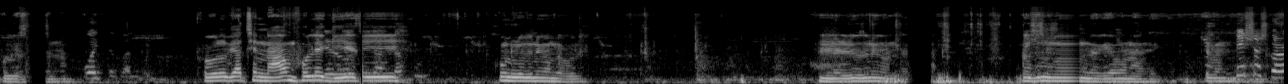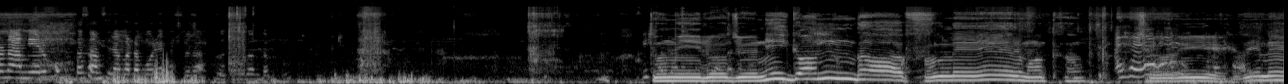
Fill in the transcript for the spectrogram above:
ফুল গাছের নাম ফুল গাছের নাম ভুলে গিয়েছি। কোন রজনীগন্ধা ফুল? হুম রজনীগন্ধা। রজনীগন্ধা কেমন আছে বিশ্বাস করো না আমি এরকম চামছিলাম আমার মরে গেছে রজনীগন্ধা ফুল। তুমি রজনীগন্ধা ফুলের মতো হ্যাঁ ছড়িয়ে দিলে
